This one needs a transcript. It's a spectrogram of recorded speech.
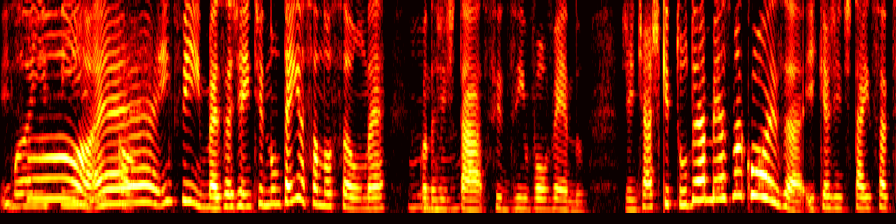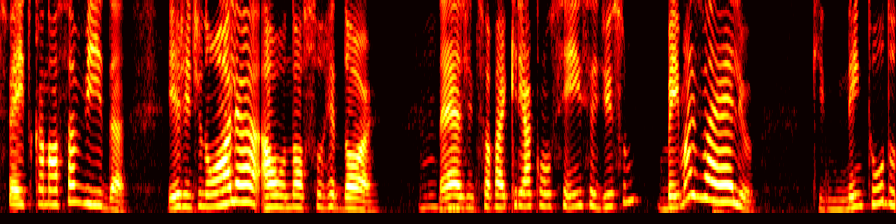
isso, mãe e filho. É, só. enfim, mas a gente não tem essa noção, né? Uhum. Quando a gente tá se desenvolvendo. A gente acha que tudo é a mesma coisa e que a gente tá insatisfeito com a nossa vida. E a gente não olha ao nosso redor, uhum. né? A gente só vai criar consciência disso bem mais velho que nem tudo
